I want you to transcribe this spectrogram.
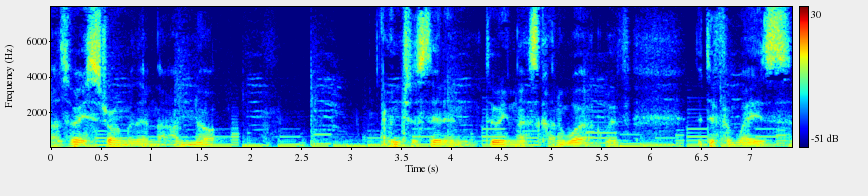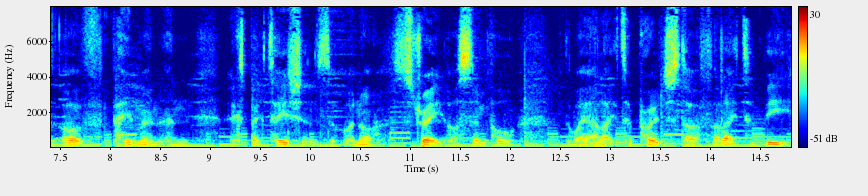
I was very strong with them that I'm not interested in doing this kind of work with the different ways of payment and expectations that were not straight or simple. The way I like to approach stuff, I like to be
